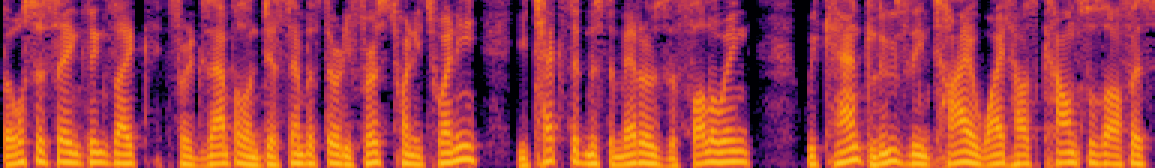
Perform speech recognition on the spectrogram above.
but also saying things like, for example, on December 31st, 2020, you texted Mr. Meadows the following We can't lose the entire White House counsel's office.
